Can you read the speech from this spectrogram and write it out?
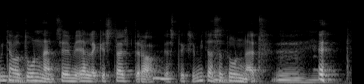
mida ma tunnen, see jälle gestaltteraapiast, eks ju, mida sa tunned mm. -hmm. et,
